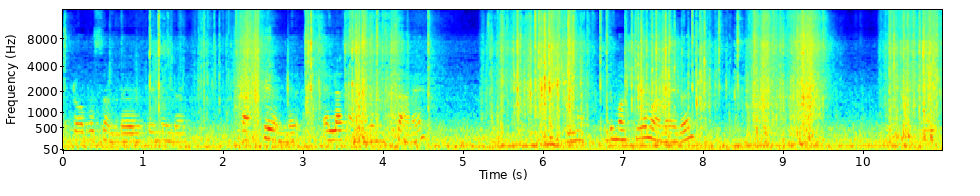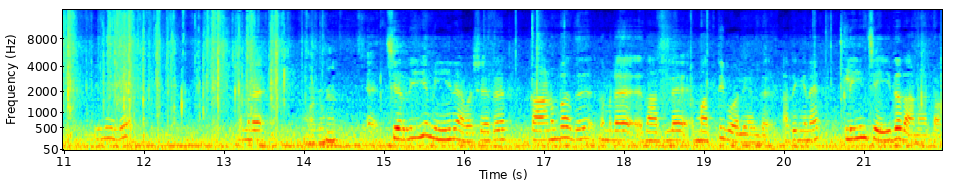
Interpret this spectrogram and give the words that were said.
ഒക്ടോബസ് ഉണ്ട് പിന്നെന്താ കക്കയുണ്ട്. എല്ലാ സാധനവും മിക്സാണ് ഇത് മഷ്റൂമാണ് ഇത്. പിന്നെ ഇത് നമ്മുടെ ചെറിയ മീനാണ് പക്ഷേ അത് കാണുമ്പോൾ അത് നമ്മുടെ നാട്ടിലെ മത്തി പോലെയുണ്ട്. അതിങ്ങനെ ക്ലീൻ ചെയ്തതാണ് കേട്ടോ.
